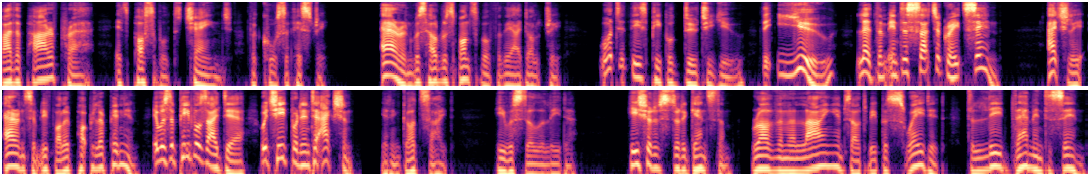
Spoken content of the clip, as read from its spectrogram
By the power of prayer, it's possible to change the course of history. Aaron was held responsible for the idolatry. What did these people do to you that you led them into such a great sin? Actually, Aaron simply followed popular opinion. It was the people's idea which he'd put into action. Yet in God's sight, he was still the leader. He should have stood against them rather than allowing himself to be persuaded to lead them into sin.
